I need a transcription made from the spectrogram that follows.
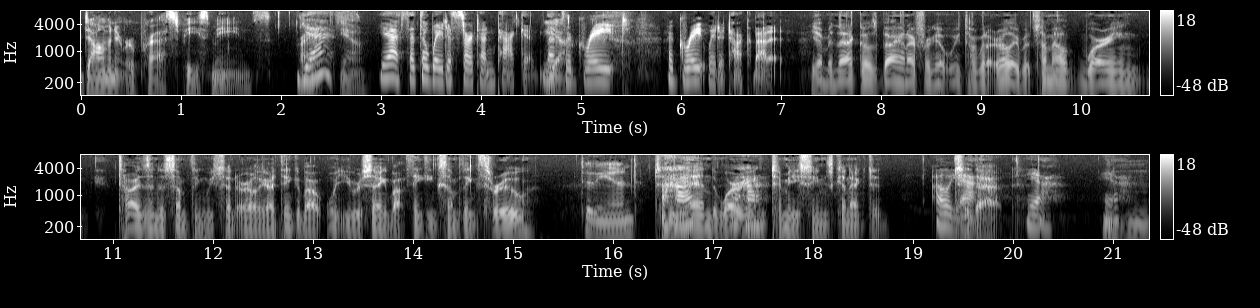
dominant repressed piece means. Right? Yes. Yeah. Yes, that's a way to start to unpack it. That's yeah. a great a great way to talk about it. Yeah, but that goes back, and I forget what we talked about earlier, but somehow worrying ties into something we said earlier. I think about what you were saying about thinking something through to the end. To uh-huh. the end, worrying uh-huh. to me seems connected. Oh yeah, to that. Yeah, yeah. Mm-hmm.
